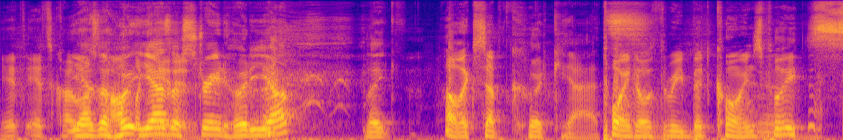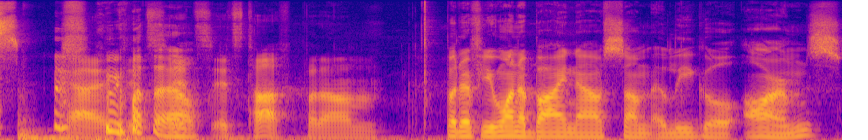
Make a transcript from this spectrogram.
It, it's He has a hood, he has a straight hoodie up, like I'll accept Kit Kats. 0.03 bitcoins, please. Yeah, it- what it's, the hell? It's, it's tough, but um, But if you want to buy now some illegal arms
